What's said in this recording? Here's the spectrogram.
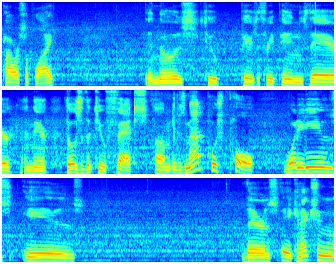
power supply. Then those two pairs of three pins there and there. Those are the two FETs. Um, it is not push-pull. What it is, is there's a connection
